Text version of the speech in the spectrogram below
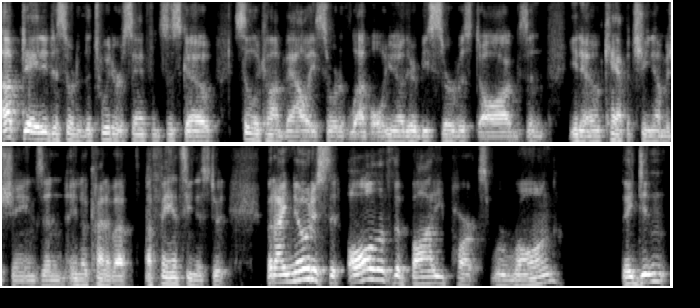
updated to sort of the Twitter San Francisco, Silicon Valley sort of level. You know, there'd be service dogs and, you know, cappuccino machines and, you know, kind of a, a fanciness to it. But I noticed that all of the body parts were wrong. They didn't,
